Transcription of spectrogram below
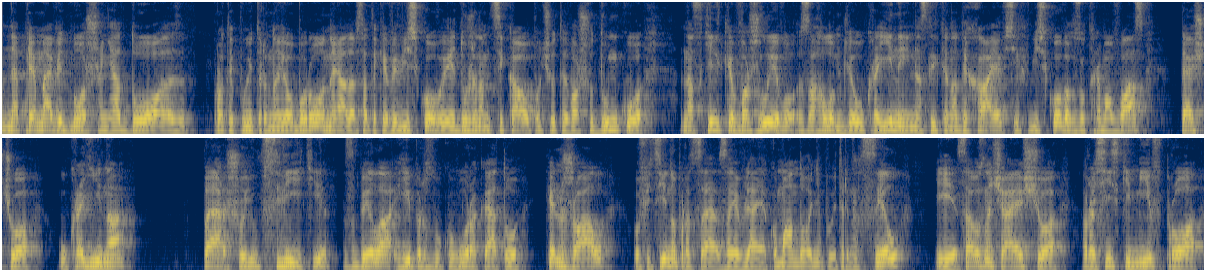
непряме відношення до протиповітряної оборони, але все-таки ви військовий. Дуже нам цікаво почути вашу думку. Наскільки важливо загалом для України і наскільки надихає всіх військових, зокрема вас, те, що Україна першою в світі збила гіперзвукову ракету Кенжал. Офіційно про це заявляє командування повітряних сил, і це означає, що російський міф про е,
